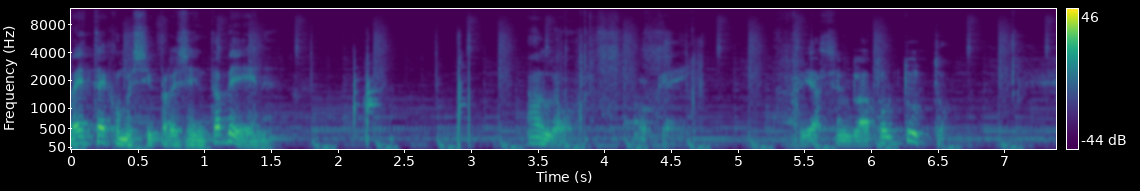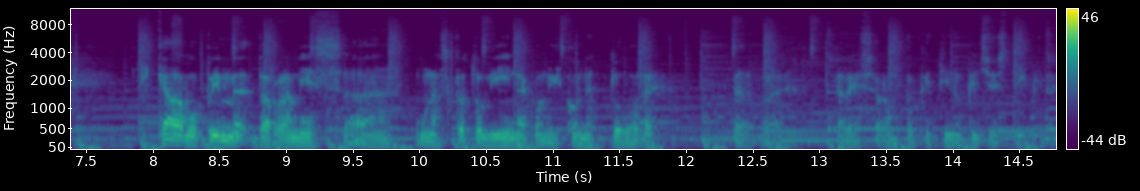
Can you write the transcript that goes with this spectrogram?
ma vedete come si presenta bene. Allora ok. Riassemblato il tutto. Il cavo poi verrà messa una scatolina con il connettore per, per essere un pochettino più gestibile.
